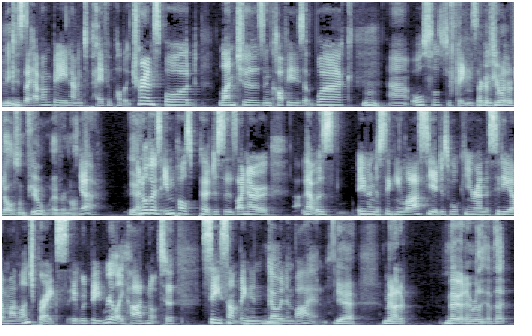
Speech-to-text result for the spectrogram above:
Mm. because they haven't been having to pay for public transport, lunches and coffees at work, uh, all sorts of things. Mm. Like a few hundred dollars on fuel every month. Yeah. Yeah. And all those impulse purchases. I know that was even just thinking last year, just walking around the city on my lunch breaks, it would be really hard not to see something and Mm. go in and buy it. Yeah. I mean, I don't. Maybe I don't really have that.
